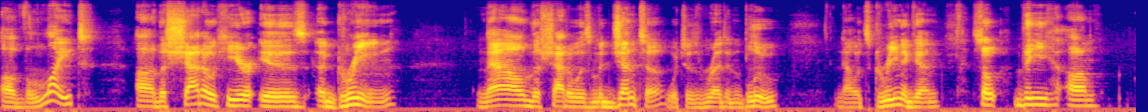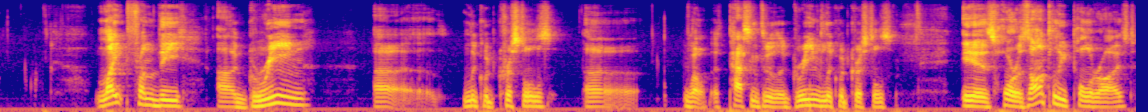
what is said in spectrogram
of the light, uh, the shadow here is a green. Now the shadow is magenta, which is red and blue. Now it's green again. So the um, light from the uh, green uh, liquid crystals, uh, well, passing through the green liquid crystals, is horizontally polarized,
